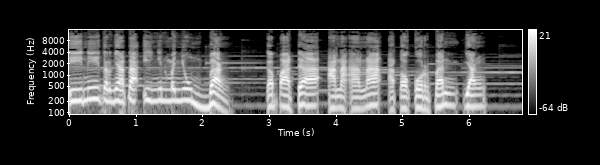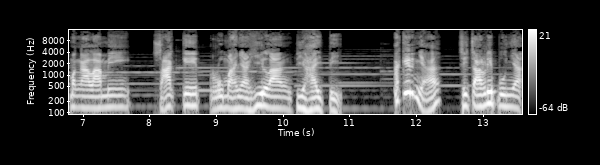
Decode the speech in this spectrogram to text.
ini ternyata ingin menyumbang kepada anak-anak atau korban yang mengalami sakit, rumahnya hilang di Haiti. Akhirnya si Charlie punya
